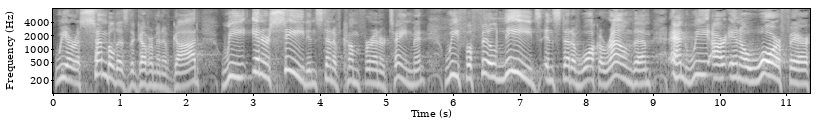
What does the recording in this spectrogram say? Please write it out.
We are assembled as the government of God. We intercede instead of come for entertainment. We fulfill needs instead of walk around them. And we are in a warfare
